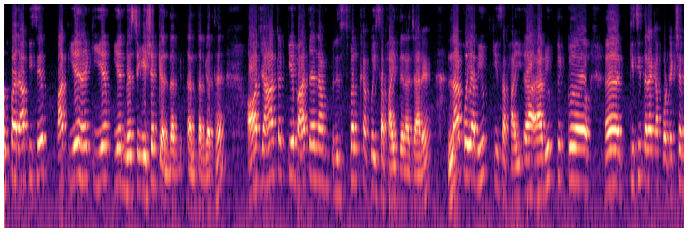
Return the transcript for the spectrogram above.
उस पर अब विशेष बात यह है कि ये ये इन्वेस्टिगेशन के अंदर अंतर्गत है। और जहाँ तक ये बात है ना प्रिंसिपल का कोई सफ़ाई देना चाह रहे हैं ना कोई अभियुक्त की सफ़ाई अभियुक्त को अ, किसी तरह का प्रोटेक्शन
